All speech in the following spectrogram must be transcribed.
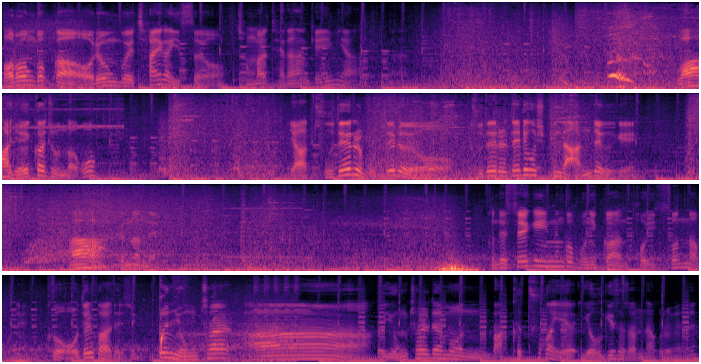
더러운 것과 어려운 거의 차이가 있어요. 정말 대단한 게임이야. 음. 와 여기까지 온다고? 야 두 대를 못 때려요. 두 대를 때리고 싶은데 안 돼 그게. 아 끝났네. 근데 세 개 있는 거 보니까 더 있었나 보네. 그거 어딜 가야 되지? 큰 용철 아 그 용철 데몬 마크 2가 예, 여기서 잡나 그러면은?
